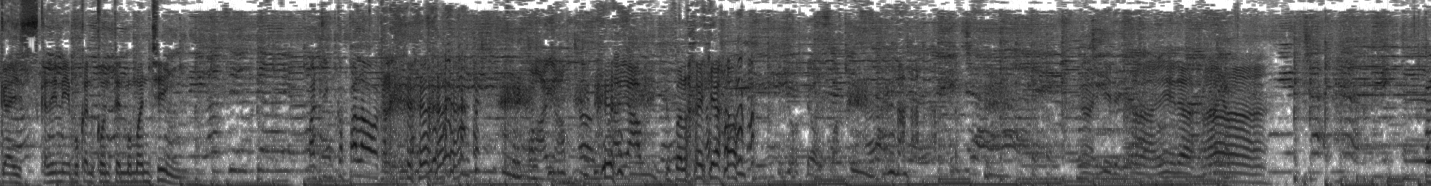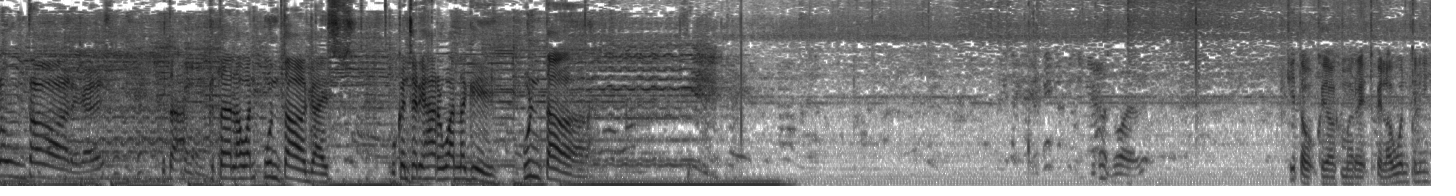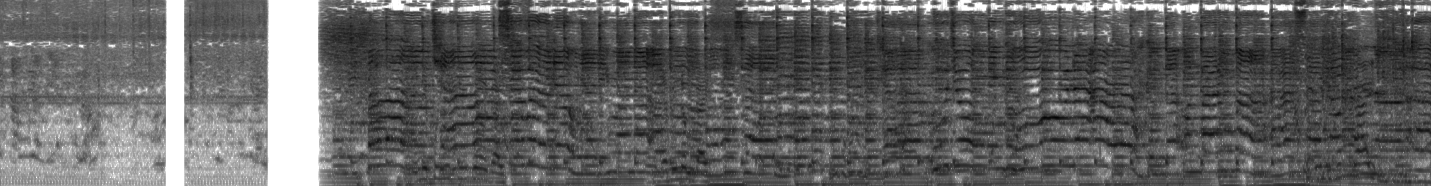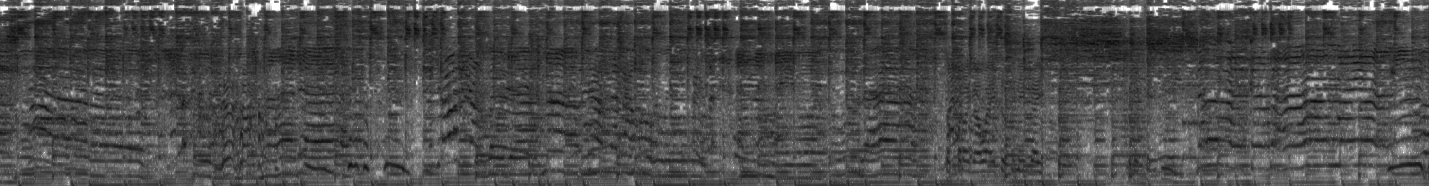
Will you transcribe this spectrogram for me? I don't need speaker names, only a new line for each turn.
Guys, kali ini bukan konten memancing.
Mancing kepala kali. Kepala ayam. Kepala ayam.
Kepala ayam.
Nah ini deh.
Nah, ini dah. Ah.
Kepala unta guys.
Kita kita lawan unta guys. Bukan cari haruan lagi. Unta. Kita kaya kemarin tapi lawan kan ni.
Ini punya YouTuber guys.
Dia minum guys.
